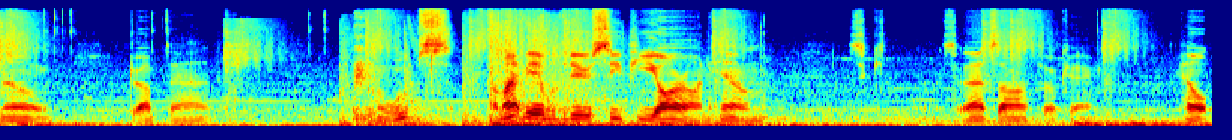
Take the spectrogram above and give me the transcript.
No. Drop that. Whoops. I might be able to do CPR on him. So that's off. Okay. Help.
